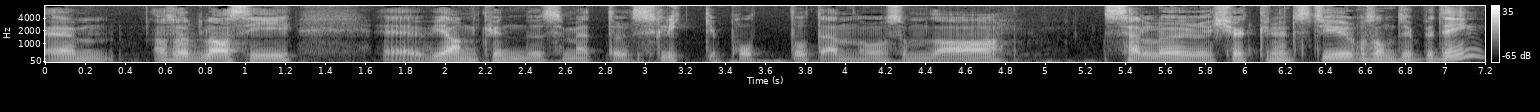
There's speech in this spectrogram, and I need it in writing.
em, Altså la oss si uh, vi har en kunde som heter slikkepott.no, som da selger kjøkkenutstyr og sånne type ting.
